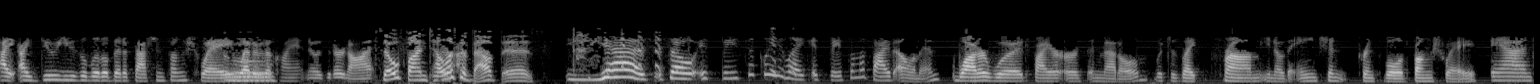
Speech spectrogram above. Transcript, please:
I, I do use a little bit of fashion feng shui, whether the client knows it or not. So fun. Tell us about this. Yes. So it's basically like it's based on the five elements: water, wood, fire, earth, and metal, which is like from you know the ancient principle of feng shui. And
